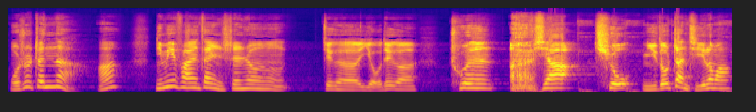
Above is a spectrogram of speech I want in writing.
我说真的啊，你没发现，在你身上这个有这个春夏秋，你都站齐了吗？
